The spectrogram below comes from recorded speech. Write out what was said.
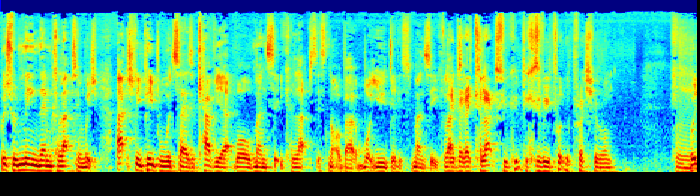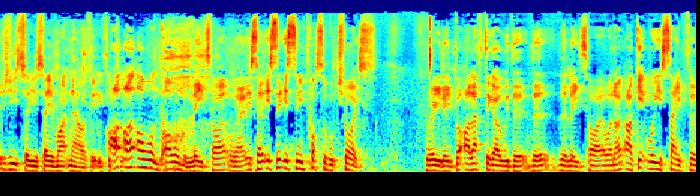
which would mean them collapsing, which actually people would say as a caveat, well, Man City collapsed. It's not about what you did; it's Man City Yeah, collapsed. but they collapse because we put the pressure on. Hmm. What did you so you say right now? If it, could I, I, I want, I want the league title, man. It's, a, it's, a, it's an impossible choice, really. But I'll have to go with the, the, the league title. And I, I get what you're saying for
